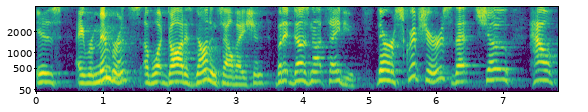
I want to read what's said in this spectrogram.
is a remembrance of what God has done in salvation, but it does not save you. There are scriptures that show how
